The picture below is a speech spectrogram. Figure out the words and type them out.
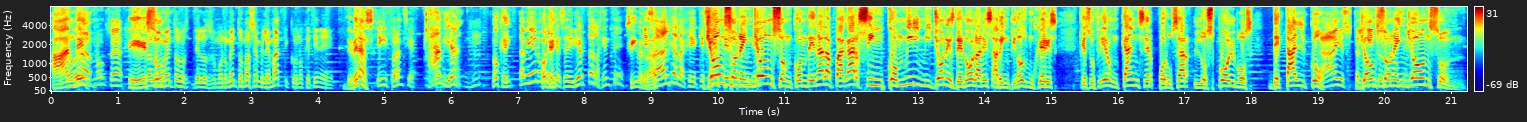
Ande. A todo dar, ¿no? O sea, Eso. de los, momentos, de los monumentos más emblemáticos, ¿no? Que tiene. ¿De veras? Sí, Francia. Ah, mira. Ok. Está bien, hombre, que se divierta la gente. Sí, ¿verdad? Que salgan a que. que Johnson en Johnson condenada a pagar 5 mil millones de dólares a 22 mujeres que sufrieron cáncer por usar los polvos de talco. Ay, talquitos, Johnson en. Johnson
